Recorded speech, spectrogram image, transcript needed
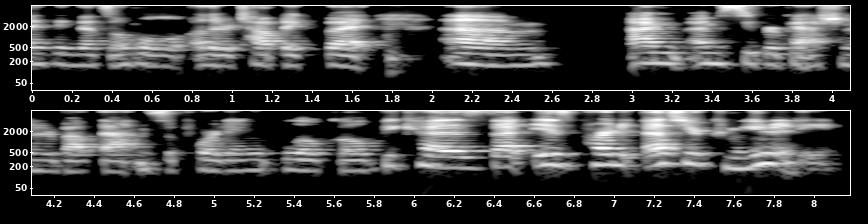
I think that's a whole other topic, but, um, I'm, I'm super passionate about that and supporting local because that is part of, that's your community.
